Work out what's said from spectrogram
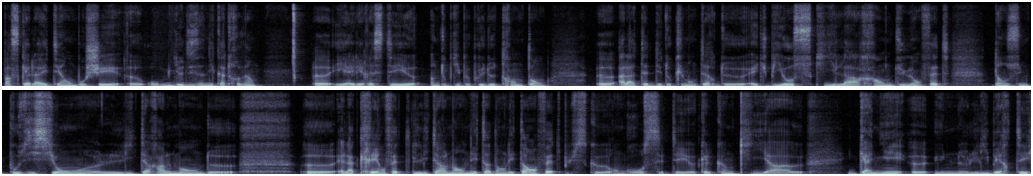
parce qu'elle a été embauchée euh, au milieu des années 80 euh, et elle est restée un tout petit peu plus de 30 ans à la tête des documentaires de HBO, ce qui l'a rendue en fait dans une position littéralement de... elle a créé en fait littéralement en état dans l'état en fait, puisque en gros c'était quelqu'un qui a gagné une liberté,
